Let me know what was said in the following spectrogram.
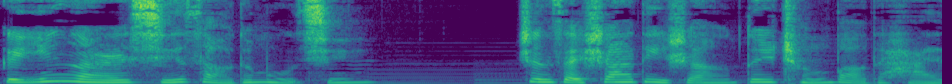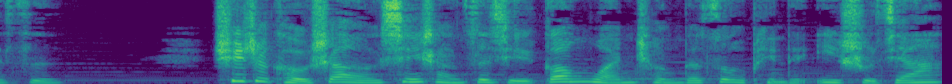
给婴儿洗澡的母亲，正在沙地上堆城堡的孩子，吹着口哨欣赏自己刚完成的作品的艺术家，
